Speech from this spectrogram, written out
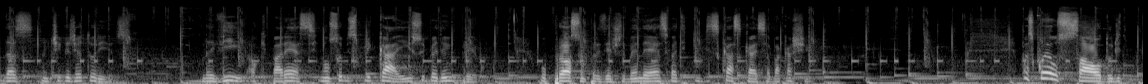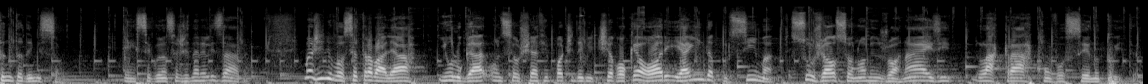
das antigas diretorias. Levi, ao que parece, não soube explicar isso e perdeu o emprego. O próximo presidente do BNDES vai ter que descascar esse abacaxi. Mas qual é o saldo de tanta demissão? É insegurança generalizada. Imagine você trabalhar em um lugar onde seu chefe pode te demitir a qualquer hora e ainda por cima sujar o seu nome nos jornais e lacrar com você no Twitter.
